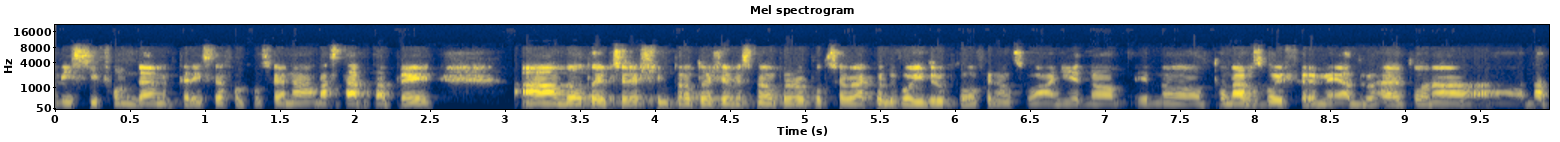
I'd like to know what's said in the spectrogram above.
VC fondem, který se fokusuje na, na startupy. A bylo to i především proto, že my jsme opravdu potřebovali jako dvojí druh toho financování. Jedno, jedno to na rozvoj firmy a druhé to na, na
